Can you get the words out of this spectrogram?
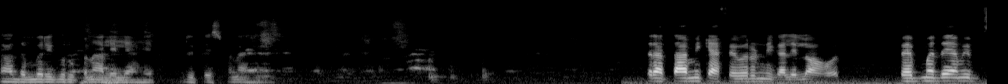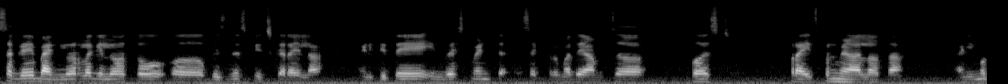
कादंबरी गुरु पण आलेले आहेत. रितेश पण आहे. तर आता आम्ही कॅफेवरून निघालेलो आहोत. फेबमध्ये आम्ही सगळे बँगलोरला गेलो होतो बिझनेस पिच करायला. आणि तिथे इन्व्हेस्टमेंट सेक्टरमध्ये आमचं फर्स्ट प्राईज पण मिळाला होता. आणि मग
